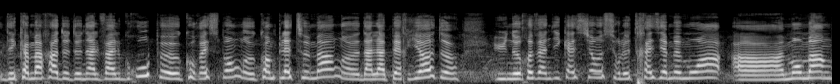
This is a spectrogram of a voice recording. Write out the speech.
des camarades de Nalval Group correspond complètement dans la période une revendication sur le 13e mois à un moment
